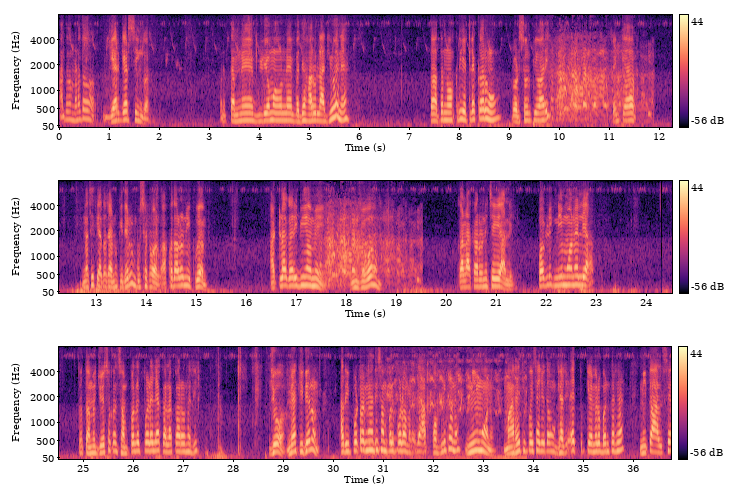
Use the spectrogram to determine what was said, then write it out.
આ તો હમણાં તો ઘેર ઘેર સિંગર પણ તમને વિડીયોમાં મને બધે સારું લાગ્યું હોય ને, તો આ તો નોકરી એટલે કરું, દોઢસો રૂપિયાવાળી કેમ કે નથી કહેતો જાનું કીધેલું ને બુસટ વાળું આખો દાડો નીકળું એમ. આટલા ગરીબી અમે. જોવો કલાકારોની ચેવી આલી પબ્લિકની મોને લ્યા. તો તમે જોઈ શકો સંપલ જ પડેલા કલાકારો નથી જો, મેં કીધેલું ને, આ રિપોર્ટર ને હતી સંપલ પડવા મળે એટલે આ પબ્લિક હે ને, નિમો ને, મારેથી પૈસા જોતા હું ઘેર એ, તું કેમેરો બંધ કર હેડ નહીં તો આલશે.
